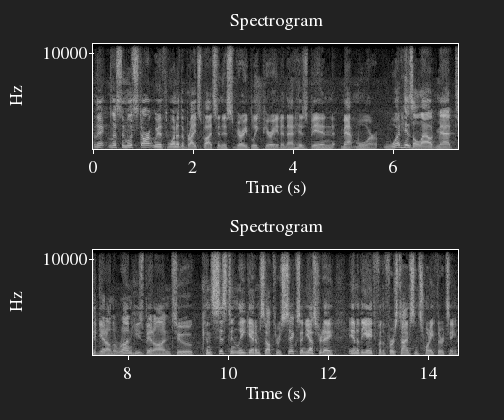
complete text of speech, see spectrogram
Listen, let's start with one of the bright spots in this very bleak period, and that has been Matt Moore. What has allowed Matt to get on the run he's been on to consistently get himself through six, and yesterday – into the eighth for the first time since 2013.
